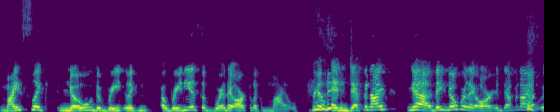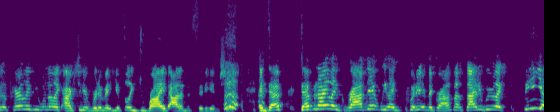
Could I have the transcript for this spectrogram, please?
mice like know the rate like a radius of where they are for like miles. Really? And Def and I, yeah, they know where they are. And Def and I apparently if you want to like actually get rid of it, you have to like drive out of the city and shit. and Def Def and I like grabbed it, we like put it in the grass outside and we were like, see ya.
